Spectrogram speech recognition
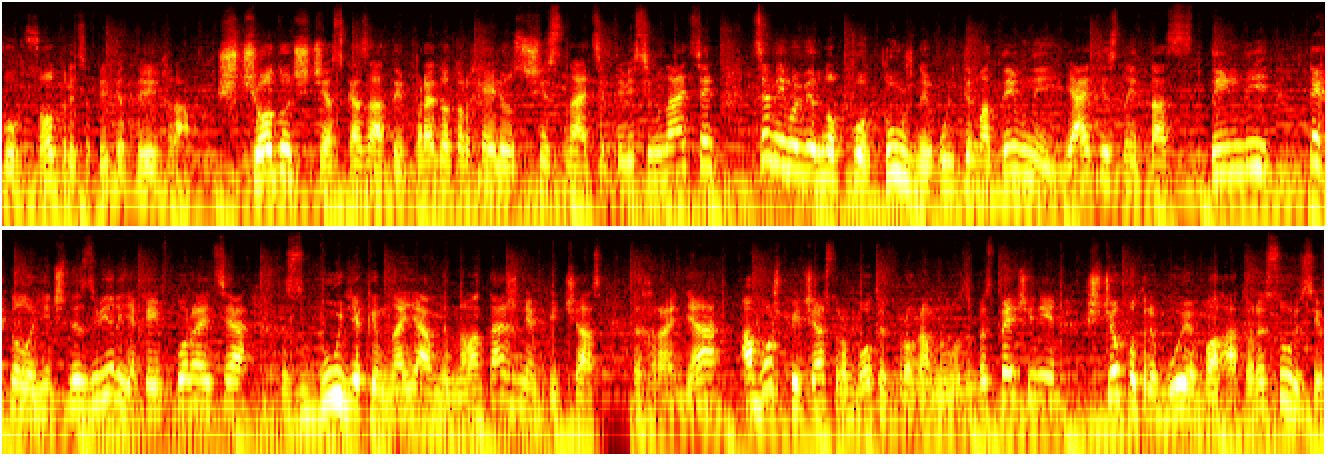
235 грам. Що тут ще сказати? Predator Helios 1618 це неймовірно потужний, ультимативний, якісний та стильний технологічний звір, який впорається з будь-яким наявним навантаженням під час грання або ж під час роботи в програмному забезпеченні, що потребує багато ресурсів.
